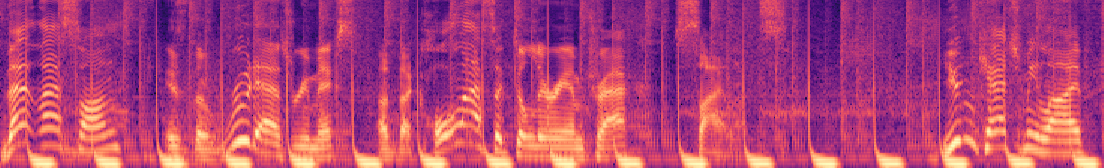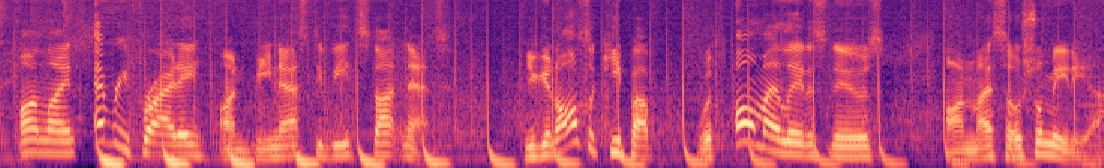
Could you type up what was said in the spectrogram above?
That last song is the Rudaz remix of the classic Delerium track, Silence. You can catch me live online every Friday on bnastybeats.net. You can also keep up with all my latest news on my social media.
